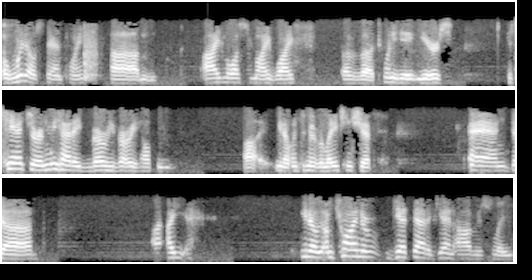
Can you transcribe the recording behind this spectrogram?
a widow standpoint. Um, I lost my wife of uh, 28 years to cancer, and we had a very, very healthy, uh, you know, intimate relationship. And uh, I, you know, I'm trying to get that again, obviously,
